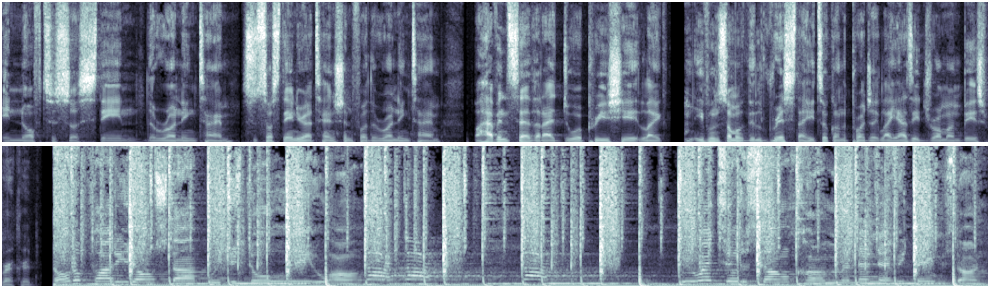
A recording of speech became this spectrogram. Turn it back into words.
enough to sustain the running time, to sustain your attention for the running time. But having said that, I do appreciate like even some of the risks that he took on the project. Like he has a drum and bass record. No, the party don't stop. We just do what we want. We wait till the sun come and then everything's done.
